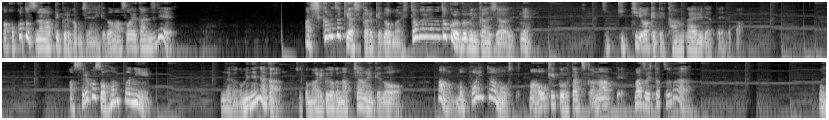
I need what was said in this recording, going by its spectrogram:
まあ、ここと繋がってくるかもしれないけど、まあそういう感じで、まあ叱るときは叱るけど、まあ人柄のところ部分に関してはね、きっちり分けて考えるであったりとか。まあそれこそ本当に、なんかごめんね、なんかちょっと回りくどくなっちゃうんやけど、まあ、もうポイントはもう、まあ大きく二つかなって。まず一つは、まあ、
